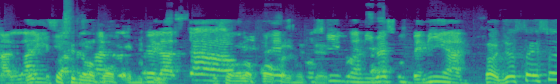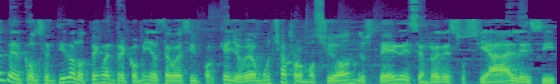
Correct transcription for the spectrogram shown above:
a la Eso sí no lo puedo permitir. Eso no lo puedo permitir. Iban y besos venían. No, yo eso es del consentido lo tengo entre comillas, te voy a decir por qué. Yo veo mucha promoción de ustedes en redes sociales y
